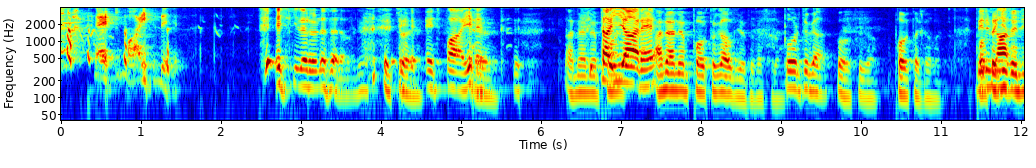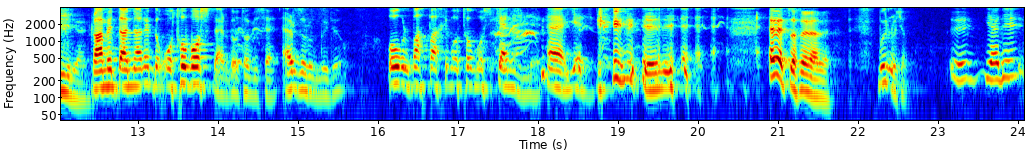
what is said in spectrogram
Etfaiye ne? Eskiler öyle der ama? Etfaiye. Etfaiye. Anneannem, Tayyare. Anneannem Portugal diyordu mesela. Portugal. Portugal. Portakalı. Benim Portekize rah- değil yani. Rahmetli anneannem de otobüs derdi otobüse. Erzurumluydu. Oğul bak bakayım otobüs gelmiyor. He gel. Yani... evet Zafer abi. Buyurun hocam. Ee, yani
